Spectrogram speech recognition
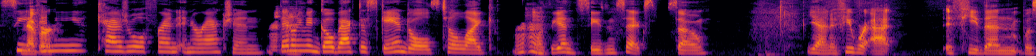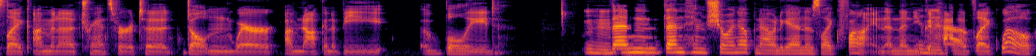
see Never. any casual friend interaction. They don't even go back to scandals till like Mm-mm. once again season 6. So Yeah, and if he were at if he then was like I'm going to transfer to Dalton where I'm not going to be uh, bullied, mhm. then then him showing up now and again is like fine. And then you could Mhm. have like, well,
